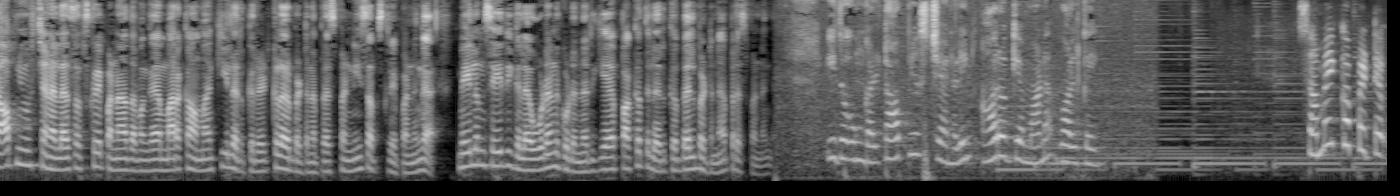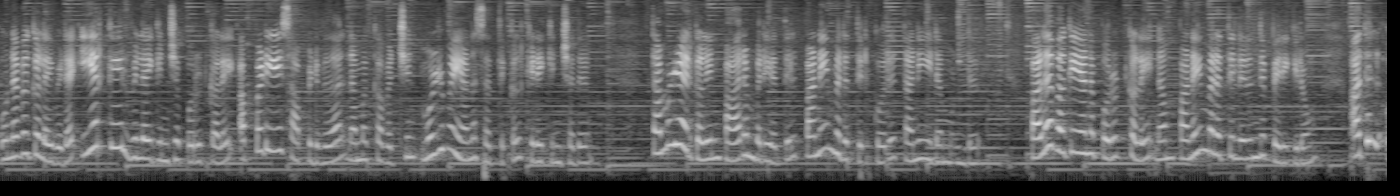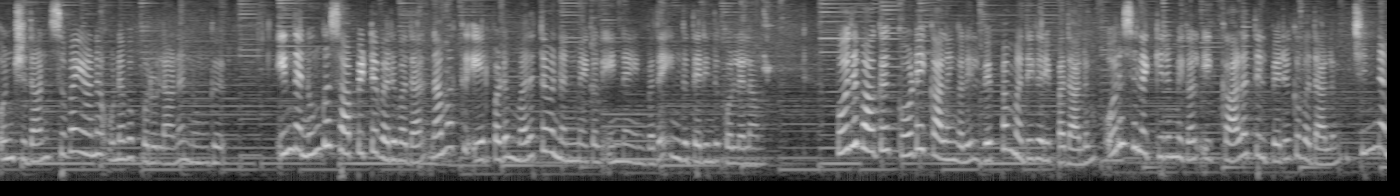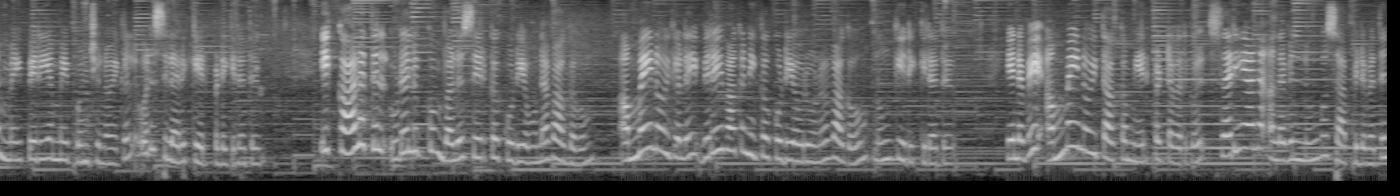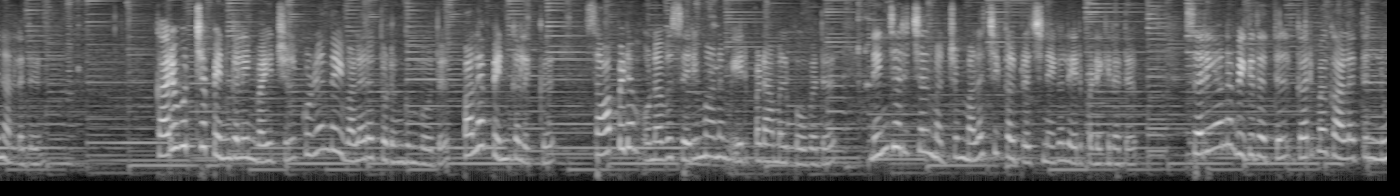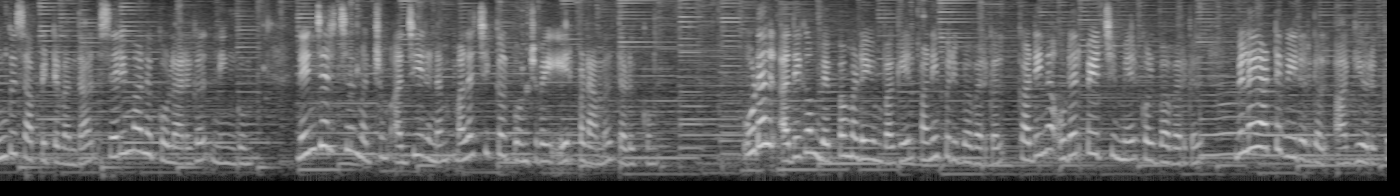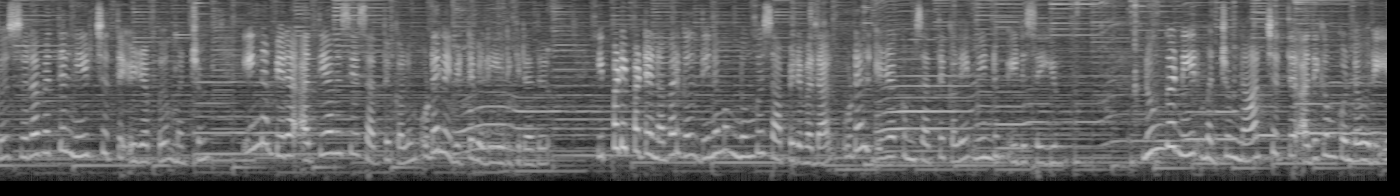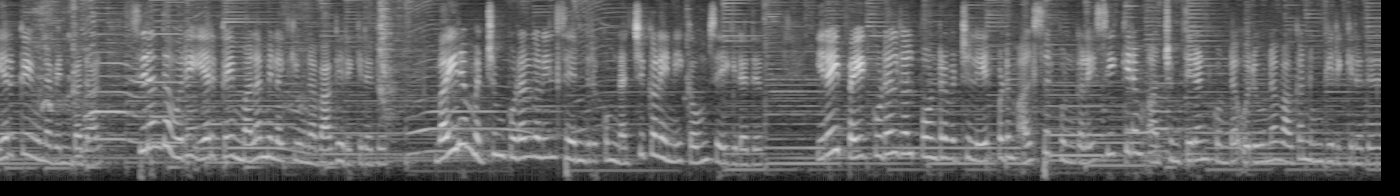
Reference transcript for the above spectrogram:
Top news சேனலை subscribe பண்ணாதவங்க மறக்காம கீழ இருக்க ரெட் கலர் பட்டனை பிரஸ் பண்ணி சப்ஸ்கிரைப் பண்ணுங்க. மேலும் செய்திகளை உடனுக்குடன் அறிய பக்கத்துல இருக்க பெல் பட்டனை பிரஸ் பண்ணுங்க. இது உங்கள் டாப் நியூஸ் சேனலின் ஆரோக்கியமான வாழ்க்கை. சமைக்கப்பட்ட உணவுகளை விட இயற்கையில் விளைகின்ற பொருட்களை அப்படியே சாப்பிடுவதால் நமக்கு அவற்றின் முழுமையான சத்துக்கள் கிடைக்கின்றது. தமிழர்களின் பாரம்பரியத்தில் பனை மரத்திற்கு ஒரு தனி இடம் உண்டு. பல வகையான பொருட்களை நாம் பனை மரத்திலிருந்து பெறுகிறோம். அதில் ஒன்றுதான் சுவையான உணவுப் பொருளான நுங்கு. இந்த நுங்கு சாப்பிட்டு வருவதால் நமக்கு ஏற்படும் மருத்துவ நன்மைகள் என்ன என்பதை இங்கு தெரிந்து கொள்ளலாம். பொதுவாக கோடை காலங்களில் வெப்பம் அதிகரிப்பதாலும் ஒரு சில கிருமிகள் இக்காலத்தில் பெருகுவதாலும் சின்னம்மை பெரியம்மை போன்ற நோய்கள் ஒரு சிலருக்கு ஏற்படுகிறது. இக்காலத்தில் உடலுக்கும் வலு சேர்க்கக்கூடிய உணவாகவும் அம்மை நோய்களை விரைவாக நீக்கக்கூடிய ஒரு உணவாகவும் நுங்கு இருக்கிறது எனவே அம்மை நோய் தாக்கம் ஏற்பட்டவர்கள் சரியான அளவில் நுங்கு சாப்பிடுவது நல்லது. கருவுற்ற பெண்களின் வயிற்றில் குழந்தை வளரத் தொடங்கும் போது பல பெண்களுக்கு சாப்பிடும் உணவு செரிமானம் ஏற்படாமல் போவது நெஞ்செரிச்சல் மற்றும் மலச்சிக்கல் பிரச்சனைகள் ஏற்படுகிறது. சரியான விகிதத்தில் கர்ப்ப காலத்தில் நுங்கு சாப்பிட்டு வந்தால் செரிமான கோளாறுகள் நீங்கும். நெஞ்செரிச்சல் மற்றும் அஜீரணம் மலச்சிக்கல் போன்றவை ஏற்படாமல் தடுக்கும். உடல் அதிகம் வெப்பமடையும் வகையில் பணிபுரிபவர்கள் கடின உடற்பயிற்சி மேற்கொள்பவர்கள் விளையாட்டு வீரர்கள் ஆகியோருக்கு சுலபத்தில் நீர்ச்சத்து இழப்பு மற்றும் இன்ன பிற அத்தியாவசிய சத்துக்களும் உடலை விட்டு வெளியேறுகிறது. இப்படிப்பட்ட நபர்கள் தினமும் நுங்கு சாப்பிடுவதால் உடல் இழக்கும் சத்துக்களை மீண்டும் ஈடு செய்யும். நுங்கு நீர் மற்றும் நார்ச்சத்து அதிகம் கொண்ட ஒரு இயற்கை உணவென்பதால் சிறந்த ஒரு இயற்கை மலமிளக்கி உணவாக இருக்கிறது. வயிறு மற்றும் குடல்களில் சேர்ந்திருக்கும் நச்சுக்களை நீக்கவும் செய்கிறது. இறைப்பை குடல்கள் போன்றவற்றில் ஏற்படும் அல்சர் புண்களை சீக்கிரம் ஆற்றும் திறன் கொண்ட ஒரு உணவாக நுங்கிருக்கிறது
